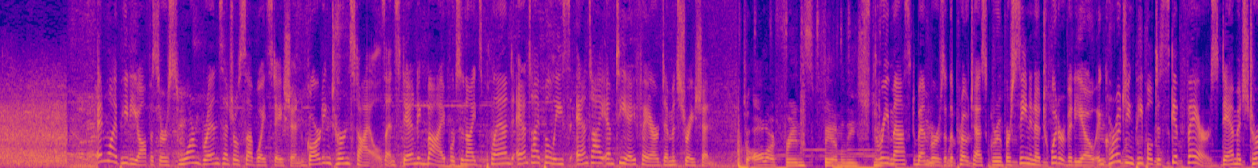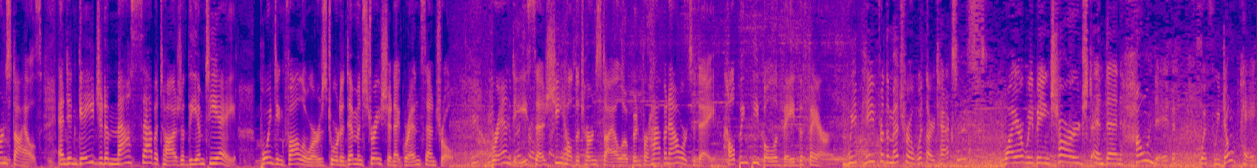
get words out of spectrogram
NYPD officers swarm Grand Central subway station, guarding turnstiles and standing by for tonight's planned anti-police, anti-MTA fare demonstration to all our friends, family, students. Three masked members of the protest group are seen in a Twitter video encouraging people to skip fares, damage turnstiles, and engage in a mass sabotage of the MTA, pointing followers toward a demonstration at Grand Central. Brandy says she held a turnstile open for half an hour today, helping people evade the fare. We pay for the metro with our taxes. Why are we being charged and then hounded if we don't pay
